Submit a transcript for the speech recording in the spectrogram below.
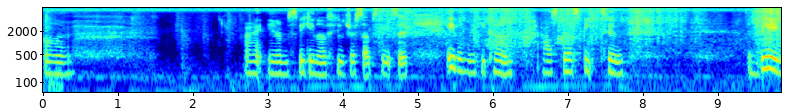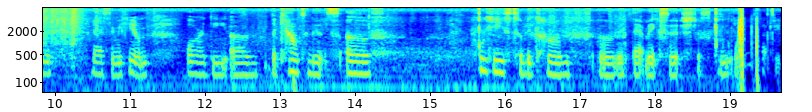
um I am speaking of future substance, and even when he comes, I'll still speak to the being that's in him, or the um, the countenance of who he's to become. Um, if that makes sense, just give me one second,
